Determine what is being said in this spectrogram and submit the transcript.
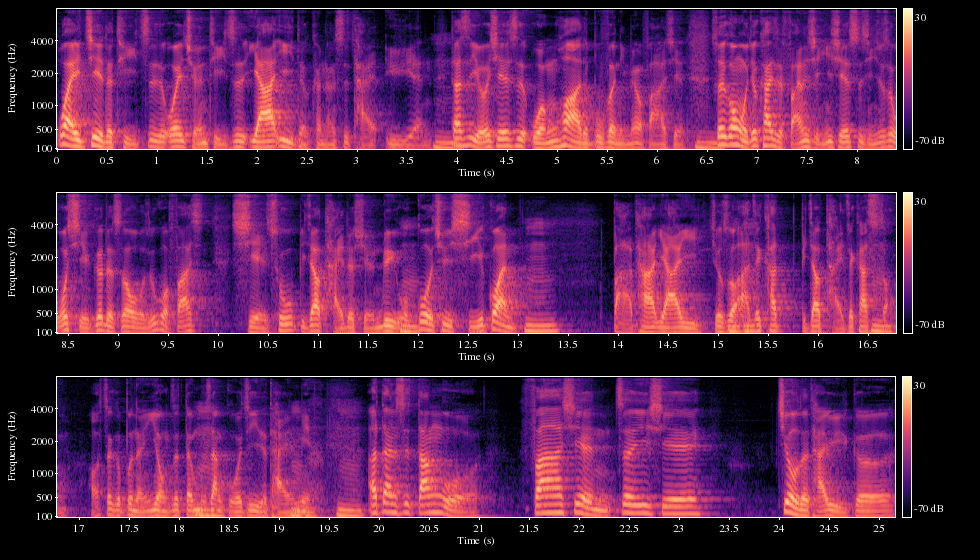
外界的体制、威权体制压抑的可能是台语言，嗯、但是有一些是文化的部分，你没有发现。嗯、所以说，我就开始反省一些事情，就是我写歌的时候，我如果发写出比较台的旋律，嗯、我过去习惯把它压抑，嗯、就说啊，这卡比较台，这卡怂，嗯、哦，这个不能用，这登不上国际的台面。嗯。嗯、啊，但是当我发现这一些。旧的台语歌，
